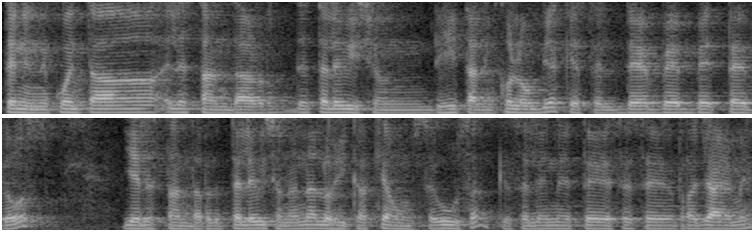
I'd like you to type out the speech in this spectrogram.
teniendo en cuenta el estándar de televisión digital en Colombia, que es el DVB-T2, y el estándar de televisión analógica que aún se usa, que es el NTSC raya M,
